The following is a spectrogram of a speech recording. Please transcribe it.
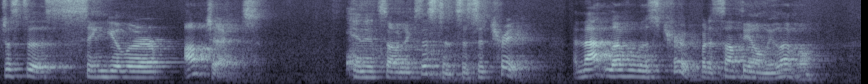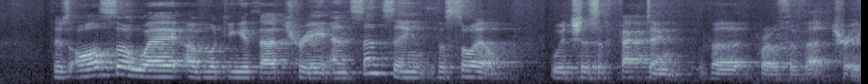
just a singular object in its own existence. It's a tree. And that level is true, but it's not the only level. There's also a way of looking at that tree and sensing the soil, which is affecting the growth of that tree,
